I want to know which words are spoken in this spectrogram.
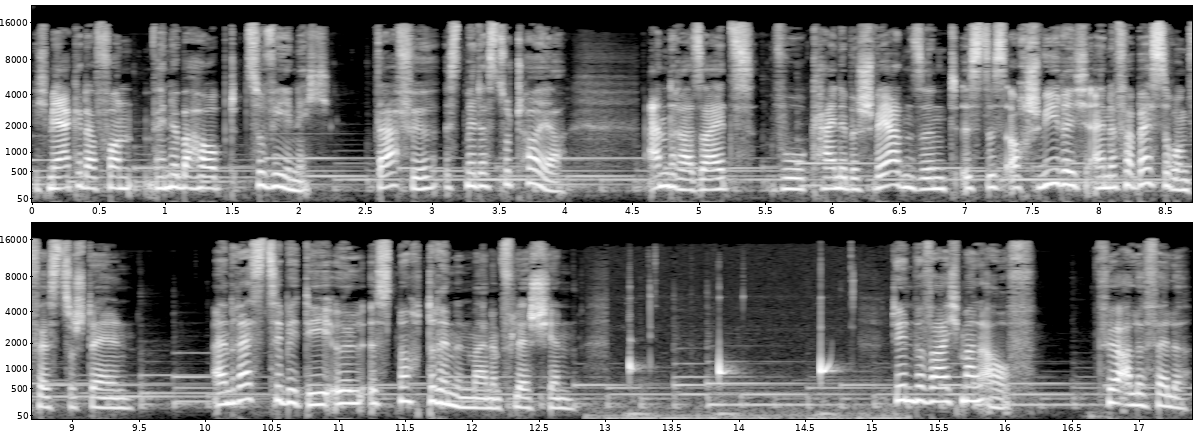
Ich merke davon, wenn überhaupt, zu wenig. Dafür ist mir das zu teuer. Andererseits, wo keine Beschwerden sind, ist es auch schwierig, eine Verbesserung festzustellen. Ein Rest CBD-Öl ist noch drin in meinem Fläschchen. Den bewahre ich mal auf. Für alle Fälle.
